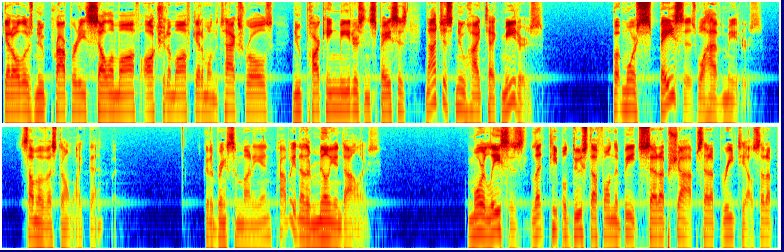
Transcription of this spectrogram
Get all those new properties, sell them off, auction them off, get them on the tax rolls, new parking meters and spaces, not just new high-tech meters, but more spaces will have meters. Some of us don't like that, but it's going to bring some money in, probably another million dollars more leases. Let people do stuff on the beach, set up shops, set up retail, set up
